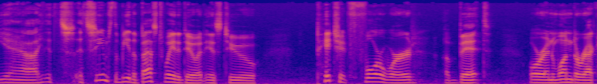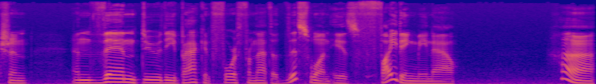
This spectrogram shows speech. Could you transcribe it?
Yeah, it's it seems to be the best way to do it is to pitch it forward a bit or in one direction and then do the back and forth from that though. This one is fighting me now. Huh.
